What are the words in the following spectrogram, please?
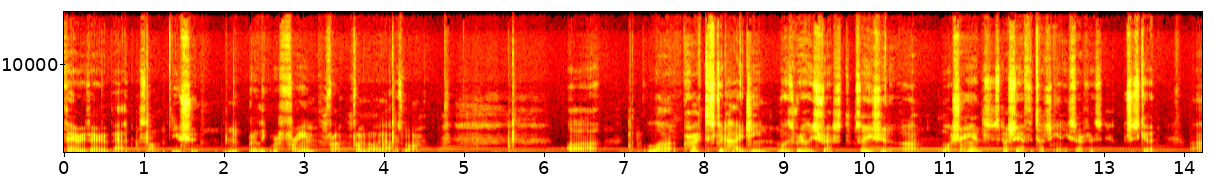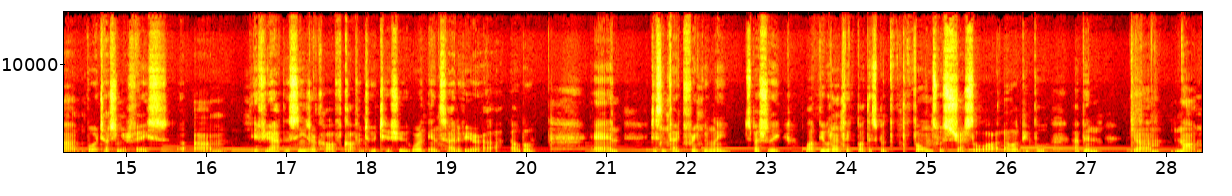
very very bad. So you should really refrain from from going out as well. Uh, practice good hygiene was really stressed. So you should um, wash your hands, especially after touching any surface, which is good. Um, touching your face. Um, if you have to sneeze or cough, cough into a tissue or the inside of your uh, elbow. And disinfect frequently, especially a lot of people don't think about this, but the phones was stressed a lot. A lot of people have been um, not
